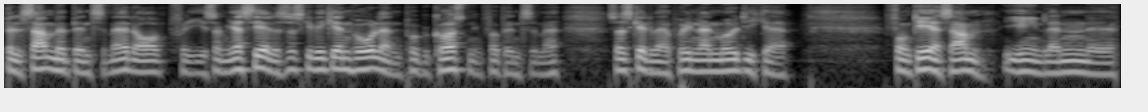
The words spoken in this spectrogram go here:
spille sammen med Benzema deroppe? Fordi som jeg ser det, så skal vi ikke have Håland på bekostning for Benzema. Så skal det være på en eller anden måde, de kan fungere sammen i en eller anden øh,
